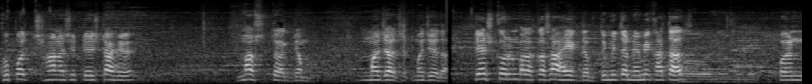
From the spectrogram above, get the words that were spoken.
खूपच छान अशी टेस्ट आहे. मस्त एकदम मजाच मजेदार. टेस्ट करून बघा कसा आहे एकदम. तुम्ही तर नेहमी खाताच पण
